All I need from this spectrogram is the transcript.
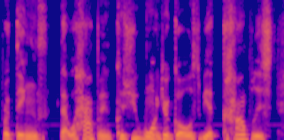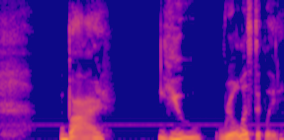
for things that will happen because you want your goals to be accomplished by you realistically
